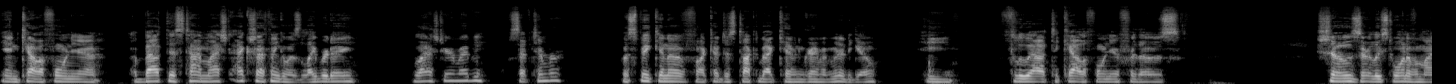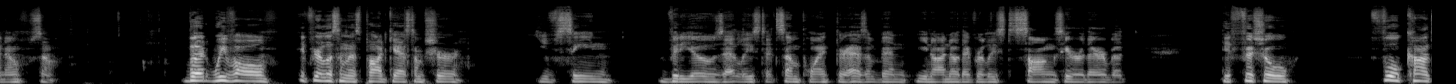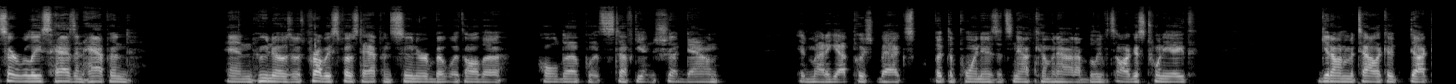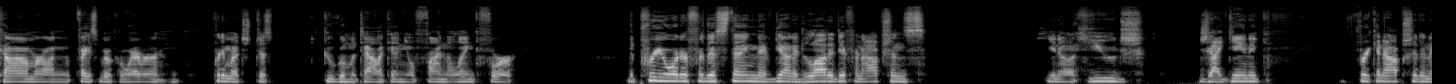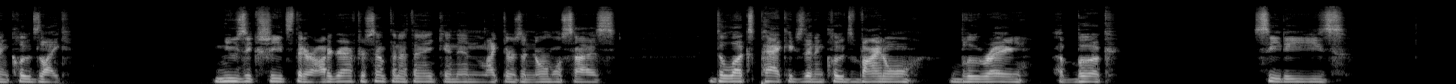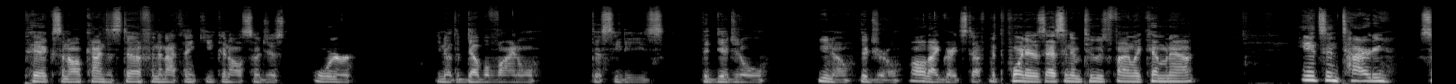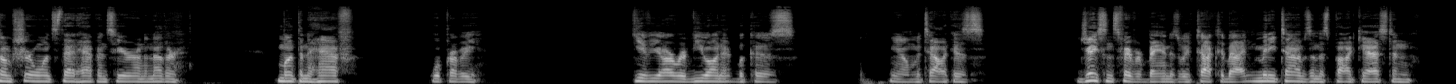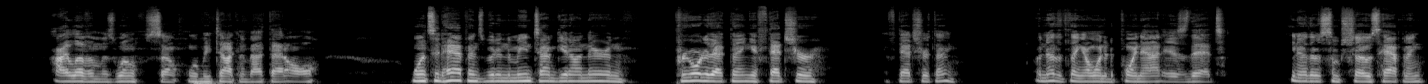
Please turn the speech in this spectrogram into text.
in California about this time last, actually, I think it was Labor Day last year, maybe September. But speaking of, like I just talked about Kevin Graham a minute ago, he flew out to California for those shows, or at least one of them I know. So, but we've all, if you're listening to this podcast, I'm sure you've seen videos at least at some point. There hasn't been, you know, I know they've released songs here or there, but the official full concert release hasn't happened. And who knows, it was probably supposed to happen sooner, but with all the hold up with stuff getting shut down, it might have got pushed back. But the point is, it's now coming out. I believe it's August 28th. Get on Metallica.com or on Facebook or wherever. Pretty much just Google Metallica and you'll find the link for the pre order for this thing. They've got a lot of different options. You know, a huge, gigantic freaking option and includes like music sheets that are autographed or something, I think. And then like there's a normal size deluxe package that includes vinyl, Blu-ray, a book, CDs, picks, and all kinds of stuff. And then I think you can also just order, you know, the double vinyl, the CDs, the digital, you know, the drill, all that great stuff. But the point is, S&M 2 is finally coming out in its entirety. So I'm sure once that happens here in another month and a half, we'll probably give you our review on it because, you know, Metallica's Jason's favorite band, as we've talked about many times on this podcast, and I love them as well. So we'll be talking about that all once it happens. But in the meantime, get on there and pre-order that thing if that's your if that's your thing. Another thing I wanted to point out is that you know there's some shows happening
